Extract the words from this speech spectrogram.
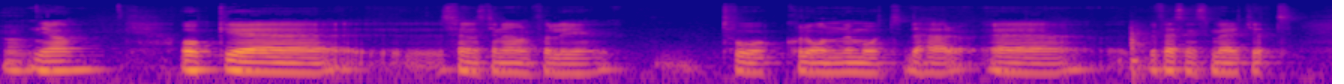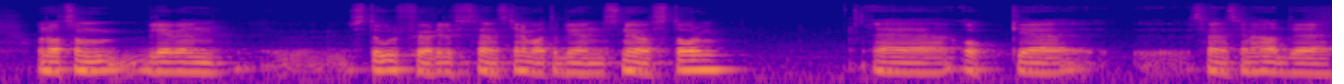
Ja. Ja. Och eh, svenskarna anföll i två kolonner mot det här eh, befästningsmärket. Och något som blev en stor fördel för svenskarna var att det blev en snöstorm. Eh, och eh, svenskarna hade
